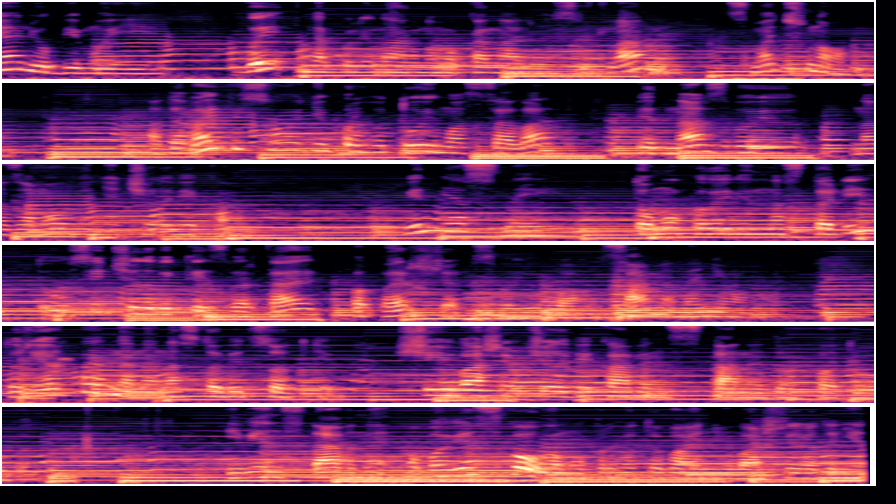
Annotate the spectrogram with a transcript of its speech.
любі мої! Ви на кулінарному каналі Світлани Смачного. А давайте сьогодні приготуємо салат під назвою На замовлення чоловіка. Він ясний, тому коли він на столі, то усі чоловіки звертають, по-перше, свою увагу саме на нього. Тож я впевнена на 100%, що і вашим чоловікам він стане до вподоби. І він стане обов'язковим у приготуванні у вашій родині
